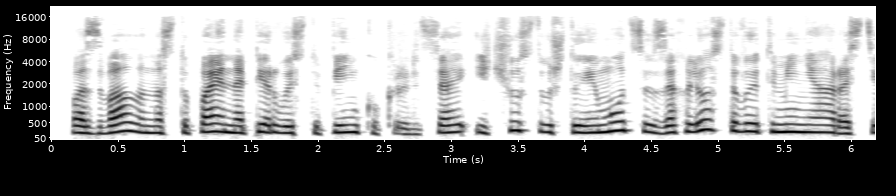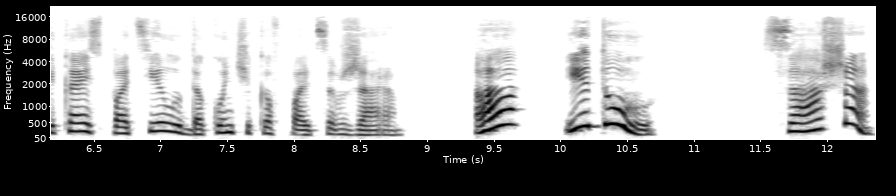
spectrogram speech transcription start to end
— позвала, наступая на первую ступеньку крыльца и чувствую, что эмоции захлестывают меня, растекаясь по телу до кончиков пальцев жаром. «А? Иду!» «Саша?»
